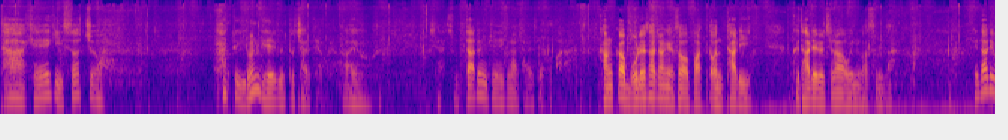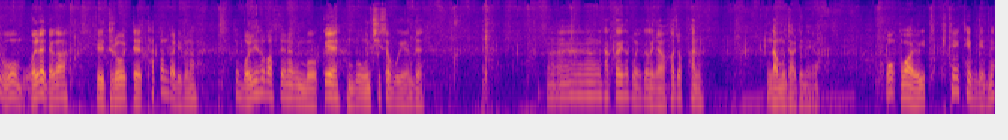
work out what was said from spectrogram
다 계획이 있었죠. 아, 또 이런 계획은 또 잘 세워요. 아유 진짜 좀 다른 계획이나 잘 세워봐라. 강가 모래사장에서 봤던 다리 그 다리를 지나가고 있는 것 같습니다. 이 다리 뭐 원래 내가 여기 들어올 때 탔던 다리구나. 좀 멀리서 봤을 때는 뭐 꽤뭐 운치 있어 보이는데 아, 가까이서 보니까 그냥 허접한 나무 다리네요. 어, 와 여기 피크닉 테이블 있네.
